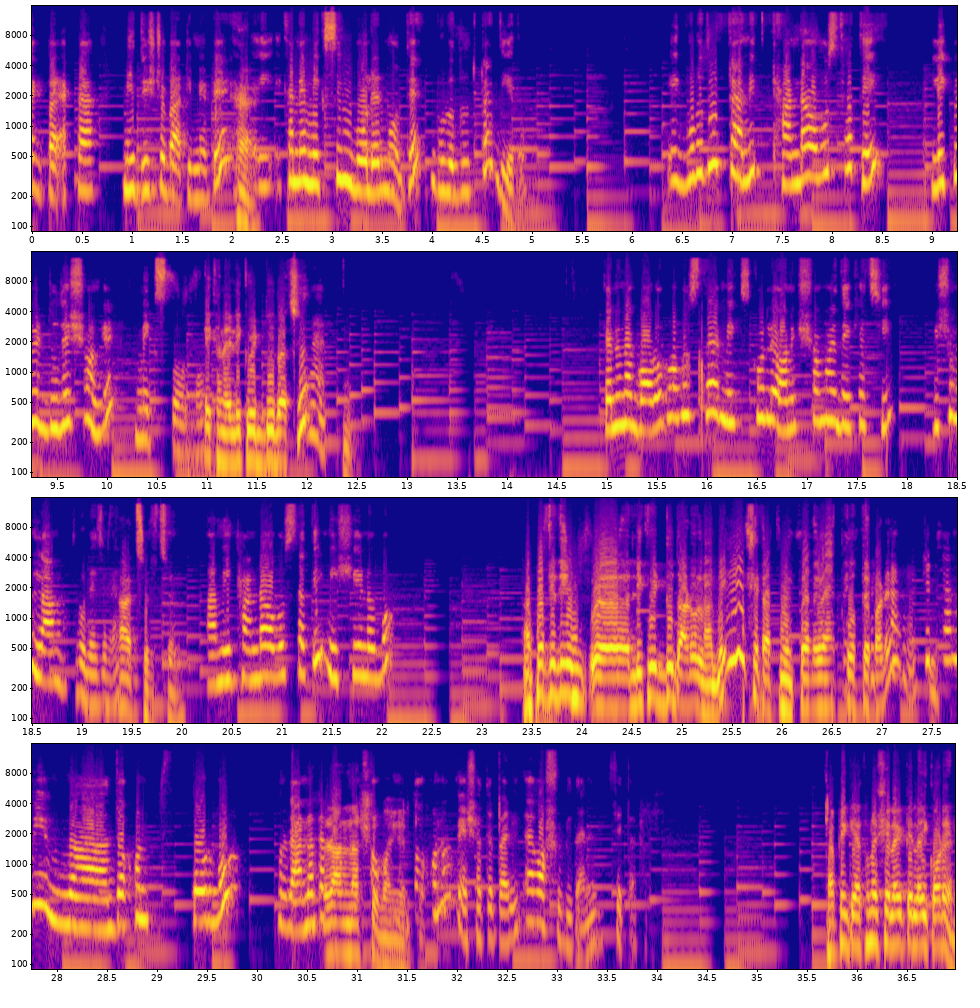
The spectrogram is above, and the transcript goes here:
একবার একটা নির্দিষ্ট বাটি মেপে হ্যাঁ। এখানে মিক্সিং বোলের মধ্যে গুঁড়ো দুধটা দিয়ে দেবো। এই গুঁড়ো দুধটা আমি ঠান্ডা অবস্থাতেই লিকুইড দুধের সঙ্গে মিক্স করব। এখানে লিকুইড দুধ আছে? হ্যাঁ। কেননা গরম অবস্থায় মিক্স করলে অনেক সময় দেখেছি ভীষণ লাম্প ধরে যায়। আচ্ছা আচ্ছা। আমি ঠান্ডা অবস্থাতেই মিশিয়ে নেব। আপনার যদি লিকুইড দুধ আরও লাগে সেটা আপনি add করতে পারেন। হ্যাঁ, সেটা আমি যখন করব রান্নাটা রান্নার সময় তখনও মেশাতে পারি। অসুবিধা নেই সেটা। আপনি কি এখনও সেলাই টেলাই করেন?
